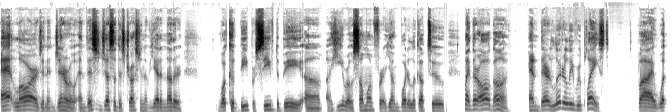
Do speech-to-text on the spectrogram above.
at large and in general. And this is just a destruction of yet another what could be perceived to be um, a hero, someone for a young boy to look up to. Like they're all gone, and they're literally replaced by what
